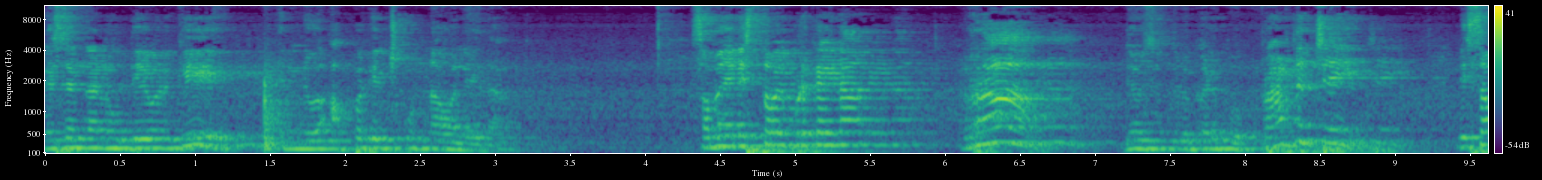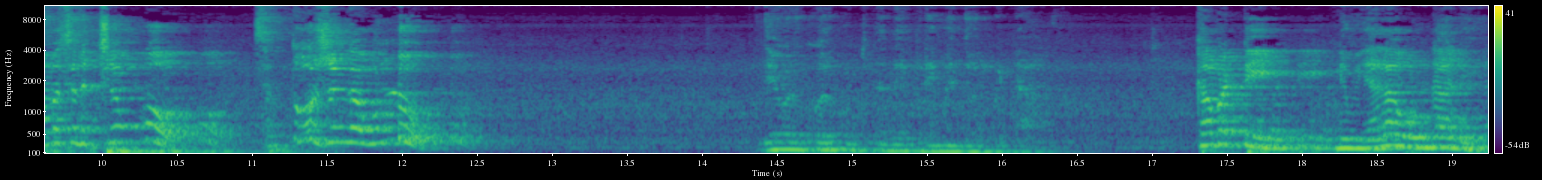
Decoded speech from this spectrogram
నిజంగా నువ్వు దేవునికి నువ్వు అప్పగించుకున్నావా లేదా? సమయాన్ని ఇస్తావా ఇప్పటికైనా? రా! దేవసంతులు గడుపు. ప్రార్థన చేయి. నీ సమస్యలు చెప్పు. సంతోషంగా ఉండు. దేవుడు కోరుకుంటున్నదే ప్రేమ దేవుని బిడ్డ. కాబట్టి నువ్వు ఎలా ఉండాలి?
